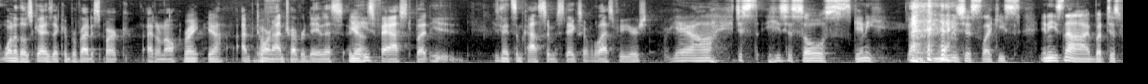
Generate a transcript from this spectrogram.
one of those guys that could provide a spark. I don't know. Right. Yeah. I'm torn on Trevor Davis. I Yeah. mean, he's fast, but he he's made some costly mistakes over the last few years. Yeah. He just he's just so skinny. he's just like he's and he's not, but just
